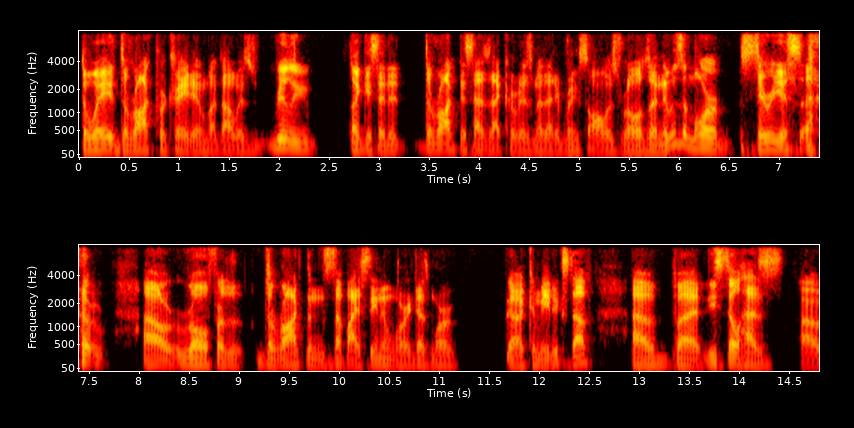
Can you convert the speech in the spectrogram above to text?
the way The Rock portrayed him, I thought was really like you said, it, The Rock just has that charisma that he brings to all his roles, and it was a more serious uh, role for the, the, Rock than the stuff I've seen him, where he does more uh, comedic stuff. Uh, but he still has uh,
